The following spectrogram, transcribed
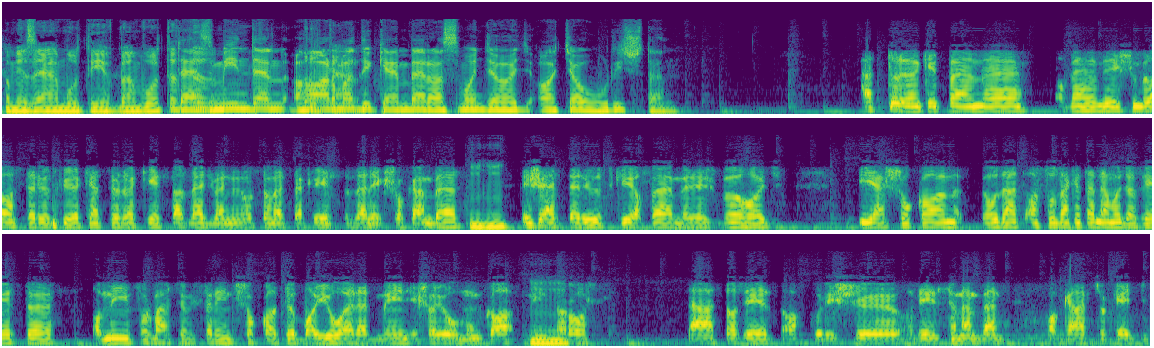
ami az elmúlt évben volt. Tehát ez minden brutál. harmadik ember azt mondja, hogy Atya Úristen? Hát tulajdonképpen a behelmésünkből azt terült ki, hogy 2248 vettek részt, ez elég sok ember, uh-huh. és ez terült ki a felmérésből, hogy ilyen sokan, hozzá, azt hozzá kell tennem, hogy azért a mi információnk szerint sokkal több a jó eredmény és a jó munka, mint uh-huh. a rossz. Tehát azért akkor is az én szememben akár csak egy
